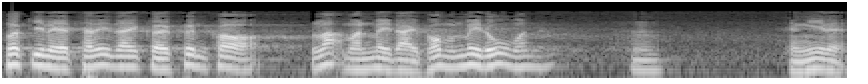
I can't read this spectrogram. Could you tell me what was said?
เมื่อกิเลสชนิดใดเกิดขึ้นก็ ละมันไม่ได้ เพราะมันไม่รู้มันอย่างนี้แหละ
